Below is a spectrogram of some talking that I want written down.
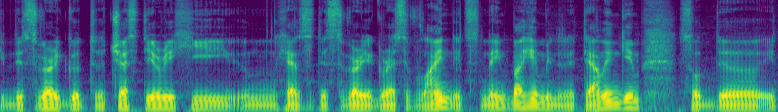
this very good chess theory, he um, has this very aggressive line. It's named by him in the Italian game, so the, it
